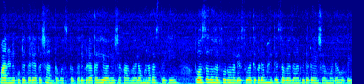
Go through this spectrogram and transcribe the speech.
मानिनी कुठेतरी आता शांत बसतं तर इकडे आता ही अनिशा काव्याला म्हणत असते की तू असं घर सोडून आलीस. तुला तिकडे माहिती आहे सगळेजण किती टेन्शनमध्ये होते.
